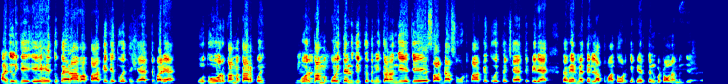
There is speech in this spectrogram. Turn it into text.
ਅੱਜ ਜੇ ਇਹ ਤੂੰ ਪਹਿਰਾਵਾ ਪਾ ਕੇ ਜੇ ਤੂੰ ਇੱਥੇ ਸ਼ਹਿਰ 'ਚ ਵੜਿਆ ਉਹ ਤੂੰ ਹੋਰ ਕੰਮ ਕਰ ਕੋਈ? ਹੋਰ ਕੰਮ ਕੋਈ ਤੈਨੂੰ ਦਿੱਕਤ ਨਹੀਂ ਕਰਨ ਦੀ। ਜੇ ਸਾਡਾ ਸੂਟ ਪਾ ਕੇ ਤੂੰ ਇੱਥੇ ਸ਼ਹਿਰ 'ਚ ਫਿਰਿਆ ਤਾਂ ਫਿਰ ਮੈਂ ਤੇਰੀ ਲੱਤ ਬਾਂਹ ਤੋੜ ਕੇ ਫਿਰ ਤੈਨੂੰ ਬਿਠਾਉਣਾ ਮੰਜੇ 'ਤੇ।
